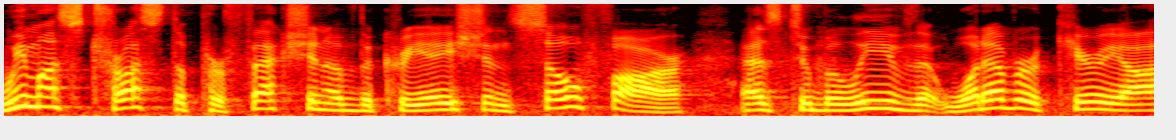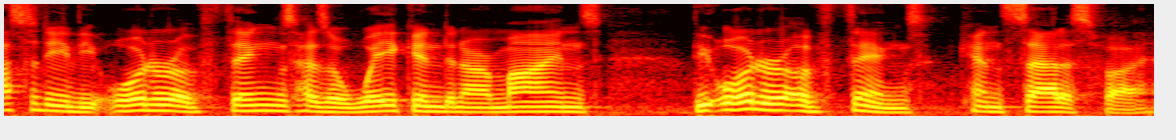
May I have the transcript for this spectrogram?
We must trust the perfection of the creation so far as to believe that whatever curiosity the order of things has awakened in our minds the order of things can satisfy.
